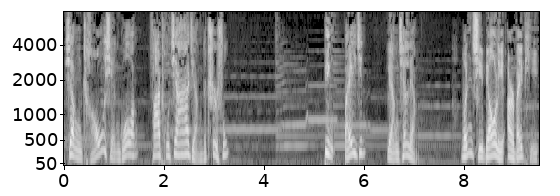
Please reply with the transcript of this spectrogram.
向朝鲜国王发出嘉奖的敕书。并白金两千两，文起表里二百匹，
